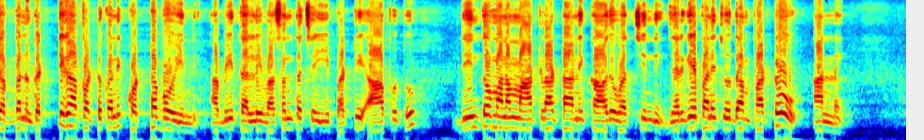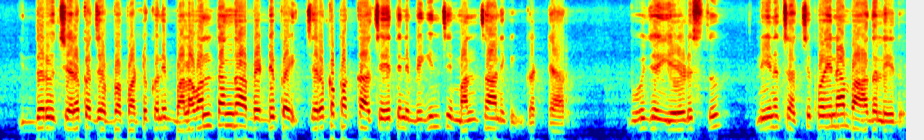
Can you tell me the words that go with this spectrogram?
జబ్బను గట్టిగా పట్టుకొని కొట్టబోయింది. అభి తల్లి వసంత చెయ్యి పట్టి ఆపుతూ దీంతో మనం మాట్లాడటానికి కాదు వచ్చింది. జరిగే పని చూద్దాం పట్టు అన్నాయి ఇద్దరు చెరక జబ్బ పట్టుకుని బలవంతంగా బెడ్డిపై చెరక పక్క చేతిని బిగించి మంచానికి గట్టారు. భూజ ఏడుస్తూ నేను చచ్చిపోయినా బాధ లేదు.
